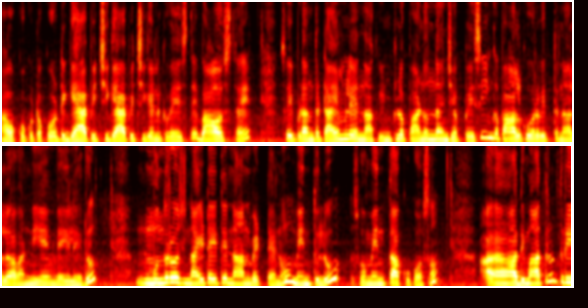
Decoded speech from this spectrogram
ఆ ఒక్కొక్కటి ఒక్కొక్కటి గ్యాప్ ఇచ్చి గ్యాప్ ఇచ్చి కనుక వేస్తే బాగా వస్తాయి. సో ఇప్పుడు అంత టైం లేదు నాకు ఇంట్లో పని ఉందని చెప్పేసి ఇంకా పాలకూర విత్తనాలు అవన్నీ ఏం వేయలేదు. ముందు రోజు నైట్ అయితే నానబెట్టాను మెంతులు. సో మెంతాకు కోసం. అది మాత్రం త్రీ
